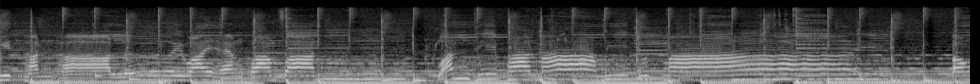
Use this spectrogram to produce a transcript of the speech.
วิตพันผ่านเลยวัยแห่งความฝัน วันที่ผ่านมามีจุดหมาย ต้อง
